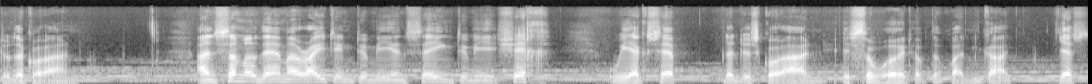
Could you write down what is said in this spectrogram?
to the Quran. And some of them are writing to me and saying to me, Sheikh, we accept that this Quran is the word of the one God. Yes.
